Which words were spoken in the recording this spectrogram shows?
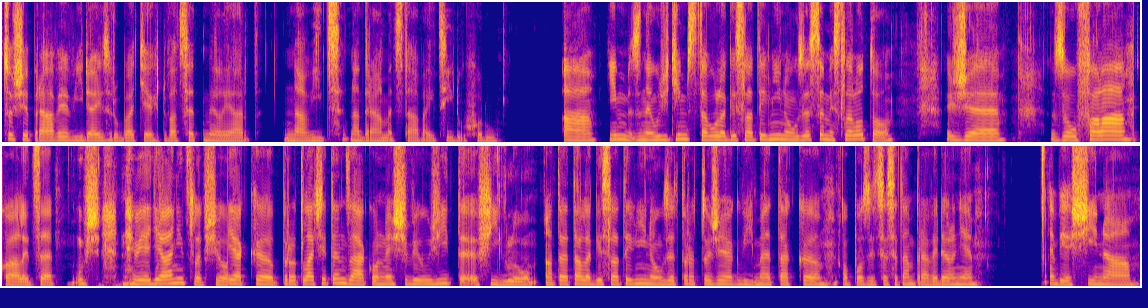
což je právě výdaj zhruba těch 20 miliard navíc nad rámec stávajících důchodů. A tím zneužitím stavu legislativní nouze se myslelo to, že zoufalá koalice už nevěděla nic lepšího, jak protlačit ten zákon, než využít fíglu. A to je ta legislativní nouze, protože, jak víme, tak opozice se tam pravidelně věší na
